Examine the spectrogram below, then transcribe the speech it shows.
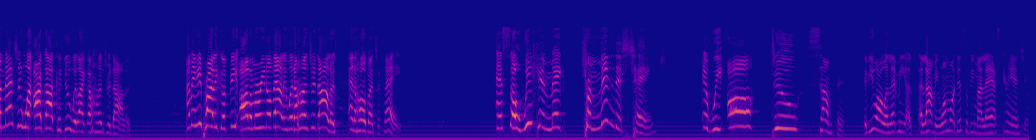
imagine what our God could do with like a $100. I mean, he probably could feed all of Moreno Valley with a $100 and a whole bunch of faith. And so we can make tremendous change if we all do something. If you all will let me, uh, allow me one more, this will be my last tangent.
